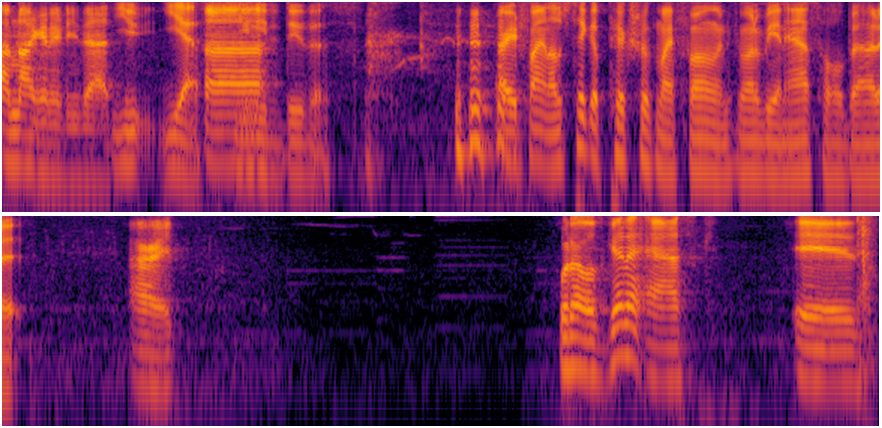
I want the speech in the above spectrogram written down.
I'm not gonna do that. You yes, Uh. you need to do this. All right, fine. I'll just take a picture with my phone if you want to be an asshole about it. All right. What I was gonna ask is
